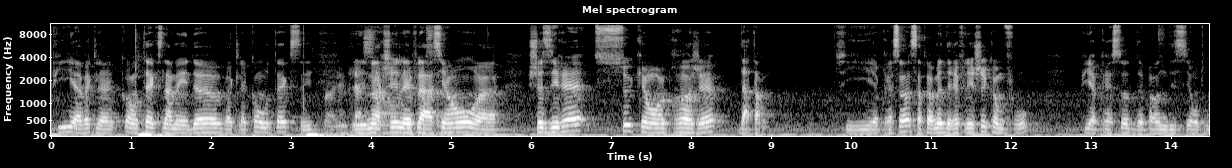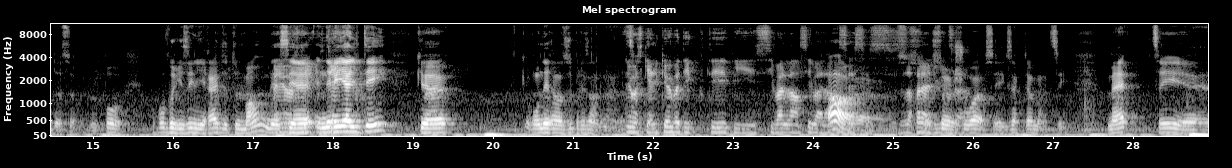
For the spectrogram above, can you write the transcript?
puis avec le contexte de la main-d'œuvre, avec le contexte et ben, les l'inflation, marchés, l'inflation, euh, je te dirais ceux qui ont un projet d'attendre. Puis après ça, ça permet de réfléchir comme il faut. Puis après ça, de prendre une décision autour de ça. Je ne veux pas, pas briser les rêves de tout le monde, mais c'est une réalité que qu'on est rendu présentement. là. Que quelqu'un va t'écouter, puis s'il va le lancer, il va le Ah, lancer. c'est- c'est un ça. choix, c'est exactement. Mais, tu sais, euh,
